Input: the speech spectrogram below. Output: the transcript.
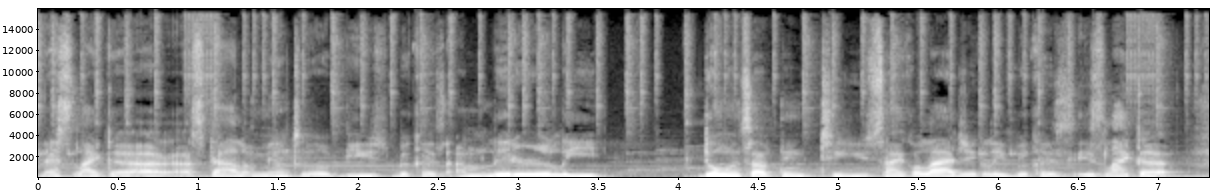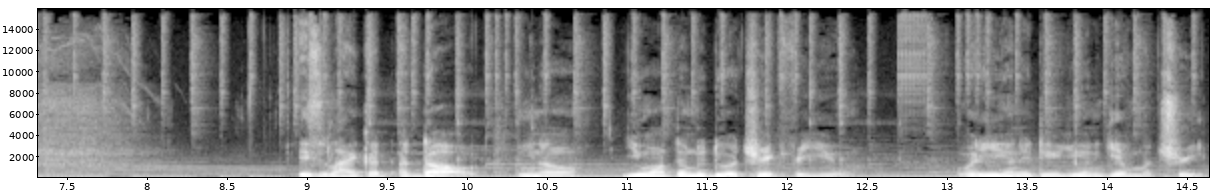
that's like a, a style of mental abuse because I'm literally doing something to you psychologically because it's like a it's like a, a, dog you know? You want them to do a trick for you. What are you gonna do? You're gonna give them a treat.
